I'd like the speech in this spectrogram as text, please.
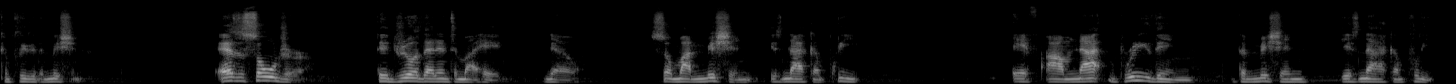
completing the mission. As a soldier, they drilled that into my head. No, So my mission is not complete if I'm not breathing. The mission is not complete.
